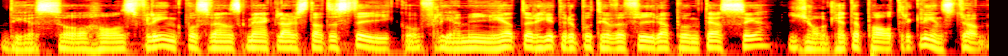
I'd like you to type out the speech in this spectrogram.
Det sa Hans Flink på Svensk Mäklarstatistik och fler nyheter hittar du på tv4.se. Jag heter Patrik Lindström.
